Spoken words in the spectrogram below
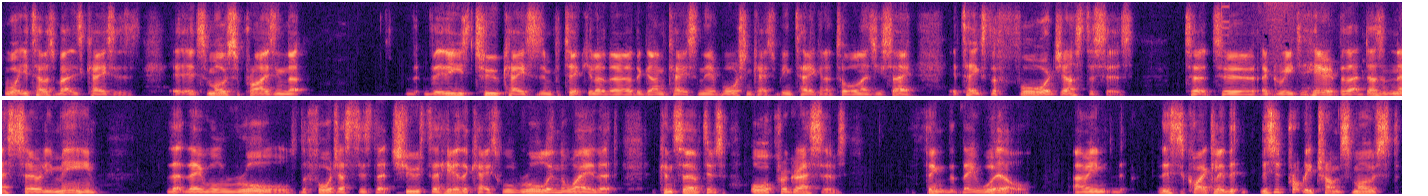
what you tell us about these cases, it's most surprising that these two cases in particular, the the gun case and the abortion case, have been taken at all. And as you say, it takes the four justices to to agree to hear it, but that doesn't necessarily mean that they will rule. The four justices that choose to hear the case will rule in the way that conservatives or progressives think that they will. I mean, this is quite clear. This is probably Trump's most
